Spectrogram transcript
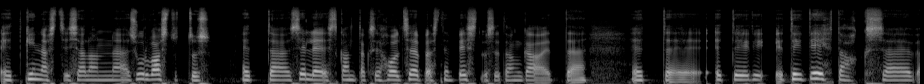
et kindlasti seal on suur vastutus et äh, selle eest kantakse hoolt, sellepärast need vestlused on ka, et et, et ei, et ei tehtaks äh,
